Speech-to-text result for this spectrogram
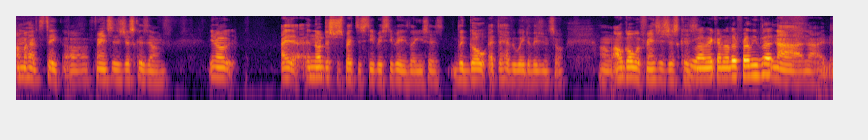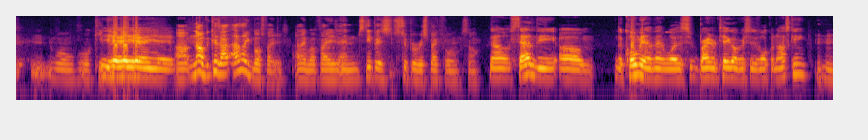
I'm gonna have to take uh, Francis just because um, you know, I, I no disrespect to Stipe. Stipe is like you said, the goat at the heavyweight division. So, um, I'll go with Francis just because. You wanna make another friendly bet? Nah, nah, we'll we'll keep. Yeah, it. yeah, yeah. Um, no, because I, I like both fighters. I like both fighters, and Stipe is super respectful. So Now, sadly, um, the co-main event was Brian Ortega versus Volkanovski. hmm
